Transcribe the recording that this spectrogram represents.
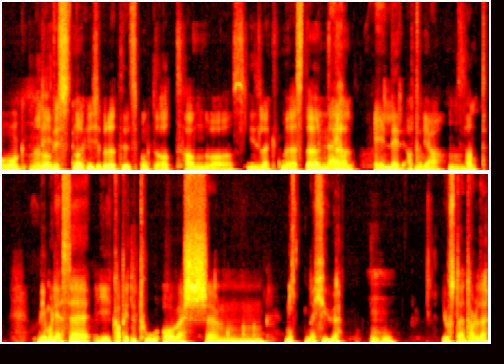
Og Men han det- visste nok ikke på det tidspunktet at han var i slekt med Ester. Nei, han, eller at mm. Ja, mm. sant. Vi må lese i kapittel 2 og vers um, 19 og 20. -hmm. Jostein, tar du det?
